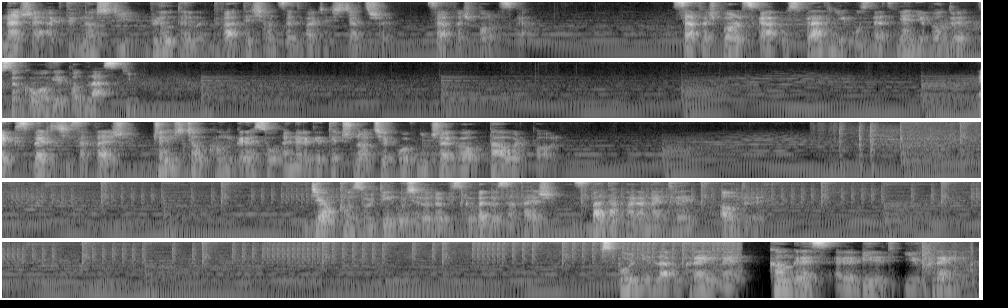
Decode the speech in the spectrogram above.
Nasze aktywności w lutym 2023. Safeż Polska. Safeż Polska usprawni uzdatnianie wody w Sokołowie Podlaskim. Eksperci Safeż częścią kongresu energetyczno-ciepłowniczego PowerPol. Dział konsultingu środowiskowego Safeż zbada parametry Odry. Wspólnie dla Ukrainy Kongres Rebuild Ukraine.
